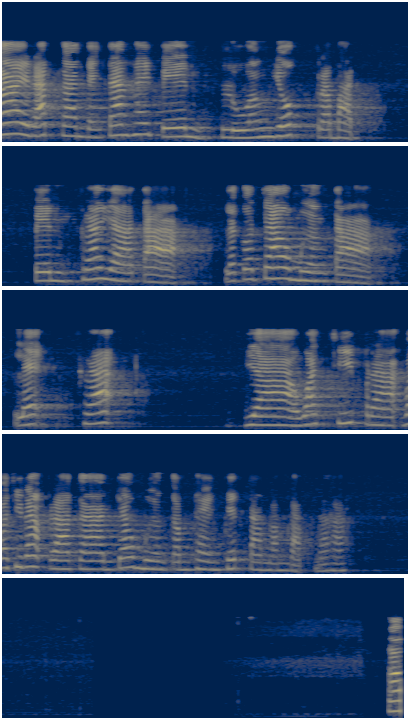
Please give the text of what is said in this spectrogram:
ได้รับการแต่งตั้งให้เป็นหลวงยกกระบัดเป็นพระยาตาก และก็เจ้าเมืองตาก และพระ ยาวชิปราวชิระปราการเจ้าเมืองกำแพงเพชรตามลำดับนะคะ ต่อ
